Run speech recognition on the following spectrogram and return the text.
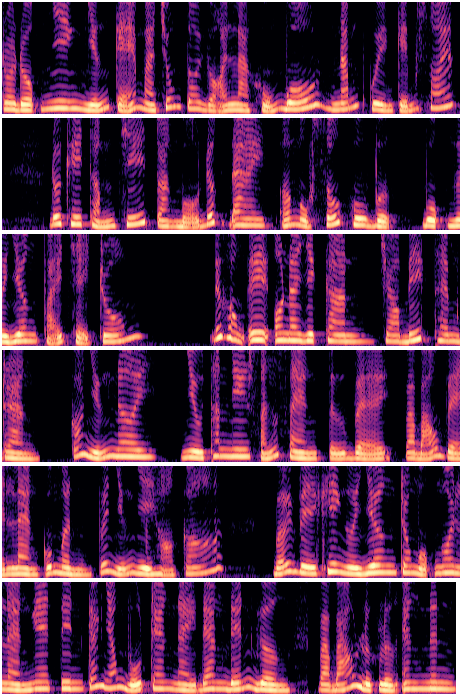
Rồi đột nhiên những kẻ mà chúng tôi gọi là khủng bố nắm quyền kiểm soát, đôi khi thậm chí toàn bộ đất đai ở một số khu vực buộc người dân phải chạy trốn. Đức Hồng Y Onayikan cho biết thêm rằng có những nơi nhiều thanh niên sẵn sàng tự vệ và bảo vệ làng của mình với những gì họ có. Bởi vì khi người dân trong một ngôi làng nghe tin các nhóm vũ trang này đang đến gần và báo lực lượng an ninh,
